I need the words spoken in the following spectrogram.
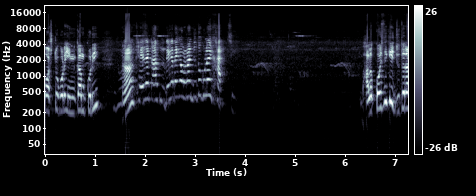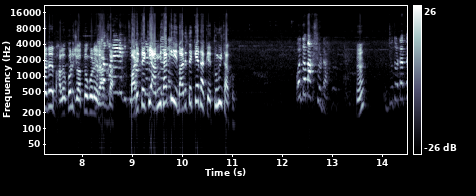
কষ্ট করে ইনকাম করি হ্যাঁ? খেয়ে কাজ দেখে দেখে ওনার জুতোগুলোই খাচ্ছি। ভালো কইছি কি জুতোটারে ভালো করে যত্ন করে রাখবা। বাড়িতে কি আমি থাকি? বাড়িতে কে থাকে? তুমি থাকো। ওই তো বাক্সটা। হ্যাঁ? জুতোটা তো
